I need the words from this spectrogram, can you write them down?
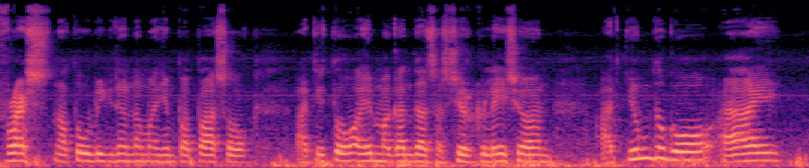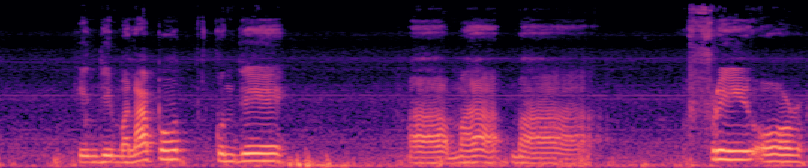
fresh na tubig na naman yung papasok, at ito ay maganda sa circulation, at yung dugo ay hindi malapot, kundi ah, ma, ma free or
